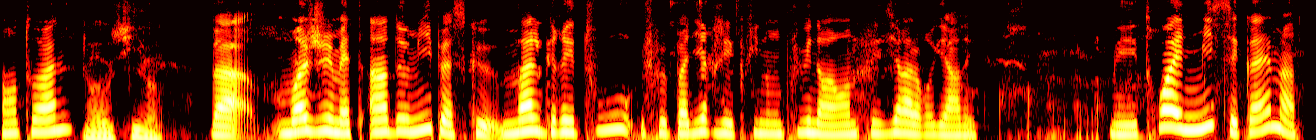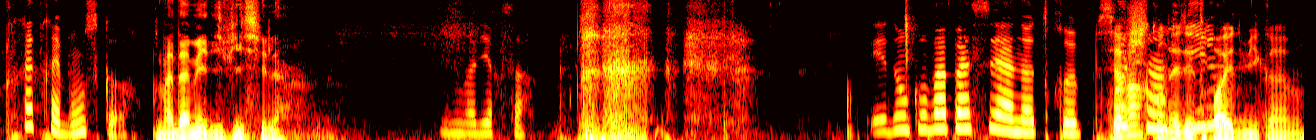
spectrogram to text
Antoine. Ah, aussi, ouais. Bah, moi, je vais mettre un demi parce que malgré tout, je peux pas dire que j'ai pris non plus énormément de plaisir à le regarder. Mais trois et demi, c'est quand même un très très bon score. Madame est difficile. On va dire ça. et donc, on va passer à notre C'est rare prochain qu'on ait des film. 3,5 quand même.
